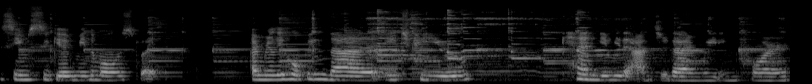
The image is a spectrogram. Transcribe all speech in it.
seems to give me the most. But I'm really hoping that HPU can give me the answer that I'm waiting for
